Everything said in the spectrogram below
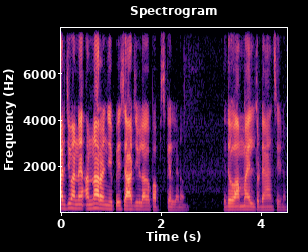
ఆర్జీవి అన్న అన్నారని చెప్పేసి ఆర్జీవి లాగా పబ్స్కి వెళ్ళడం. ఏదో అమ్మాయిలతో డ్యాన్స్ చేయడం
